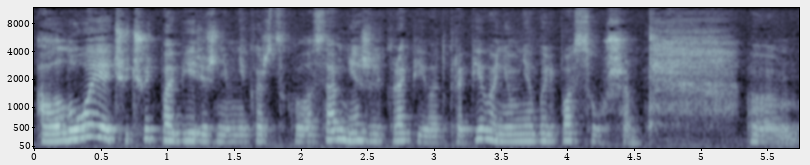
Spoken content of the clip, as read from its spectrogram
Алоэ чуть-чуть побережнее, мне кажется, к волосам, нежели крапива. От крапивы они у меня были по суше. А,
